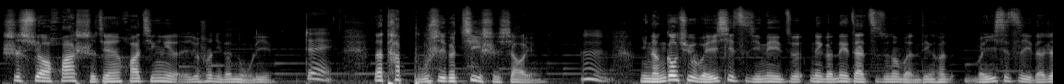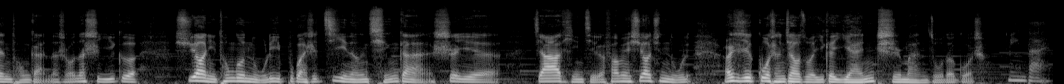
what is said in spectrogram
是需要花时间、花精力的。也就是说，你的努力，对，那它不是一个即时效应。嗯。你能够去维系自己内尊那个内在自尊的稳定和维系自己的认同感的时候，那是一个需要你通过努力，不管是技能、情感、事业、家庭几个方面需要去努力，而且这个过程叫做一个延迟满足的过程，明白。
